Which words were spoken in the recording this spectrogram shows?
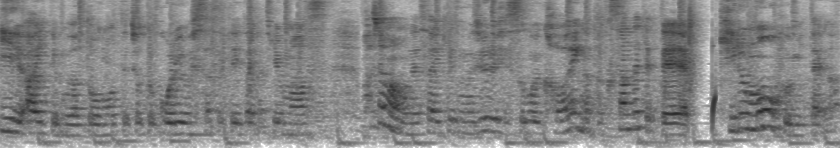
いいアイテムだと思ってちょっとご利用しさせていただきます。パジャマもね最近無印すごい可愛いのたくさん出てて着る毛布みたいな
